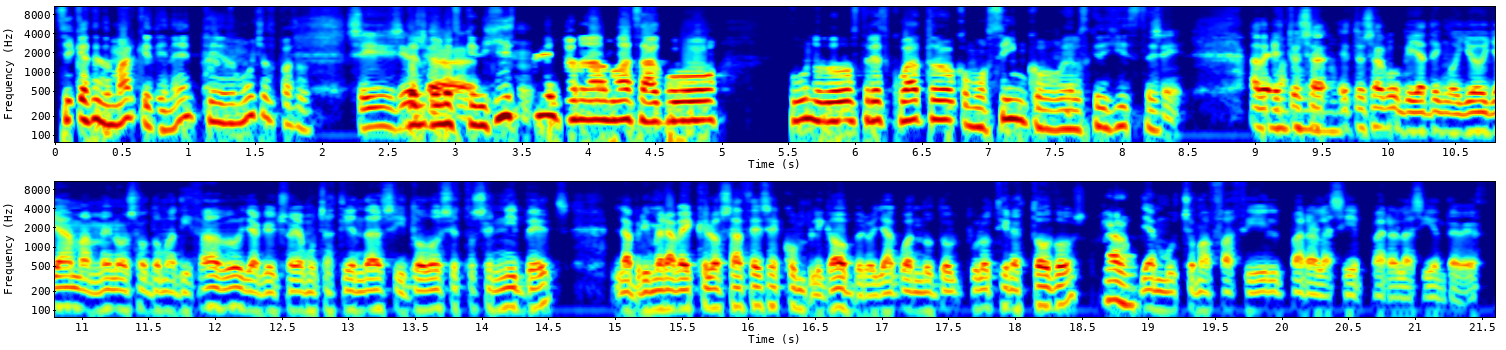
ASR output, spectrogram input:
sí que haces marketing, ¿eh? Tienes muchos pasos. Sí, sí, sí. De, los que dijiste, yo nada más hago uno, dos, tres, cuatro, como cinco de los que dijiste. Sí. A ver, esto es, esto es, algo que ya tengo yo ya más o menos automatizado, ya que he hecho ya muchas tiendas y todos estos snippets, la primera vez que los haces es complicado, pero ya cuando tú, los tienes todos, ya es mucho más fácil para la, para la siguiente vez.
